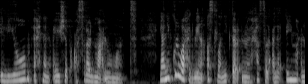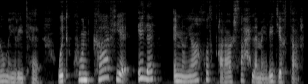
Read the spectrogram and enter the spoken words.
اليوم إحنا نعيش بعصر المعلومات. يعني كل واحد بينا أصلا يقدر إنه يحصل على أي معلومة يريدها وتكون كافية إله إنه ياخذ قرار صح لما يريد يختار.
